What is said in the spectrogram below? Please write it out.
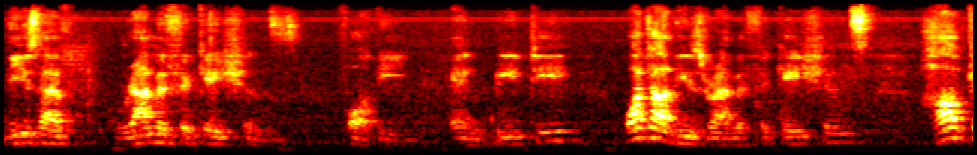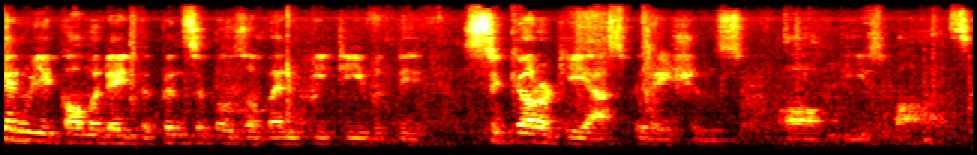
these have ramifications for the NPT. What are these ramifications? How can we accommodate the principles of NPT with the security aspirations of these powers?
